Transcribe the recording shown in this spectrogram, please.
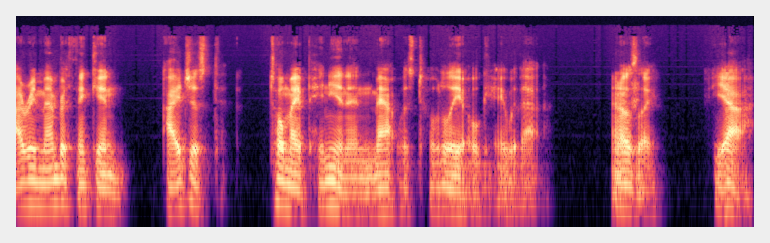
I remember thinking I just told my opinion and Matt was totally okay with that. And I was like, yeah.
